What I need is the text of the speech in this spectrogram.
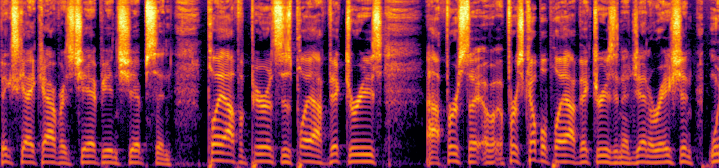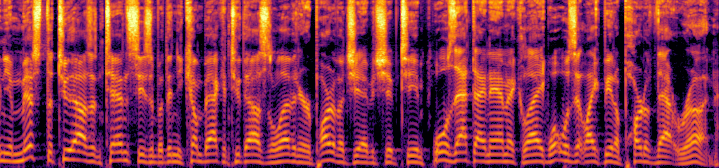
Big Sky Conference championships and playoff appearances, playoff victories. Uh, first, uh, first couple playoff victories in a generation. When you missed the 2010 season, but then you come back in 2011, you're a part of a championship team. What was that dynamic like? What was it like being a part of that run?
